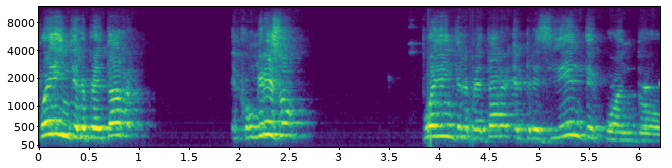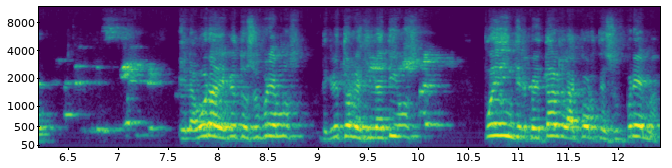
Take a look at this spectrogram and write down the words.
puede interpretar el Congreso, puede interpretar el presidente cuando elabora decretos supremos, decretos legislativos, puede interpretar la Corte Suprema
